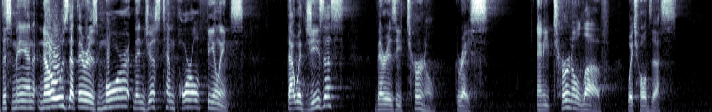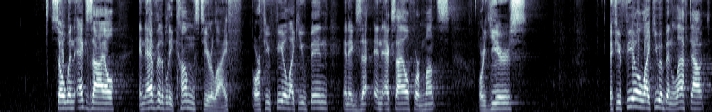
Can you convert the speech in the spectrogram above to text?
This man knows that there is more than just temporal feelings, that with Jesus, there is eternal grace and eternal love which holds us. So when exile inevitably comes to your life, or if you feel like you've been in, exa- in exile for months or years, if you feel like you have been left out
